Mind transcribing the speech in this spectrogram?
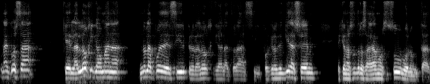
Una cosa que la lógica humana no la puede decir, pero la lógica de la Torah sí. Porque lo que quiere Hashem es que nosotros hagamos su voluntad.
